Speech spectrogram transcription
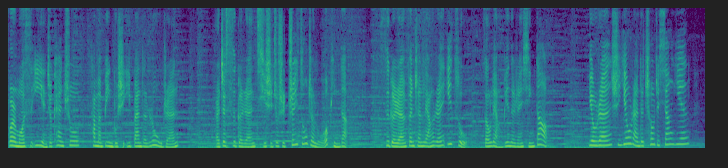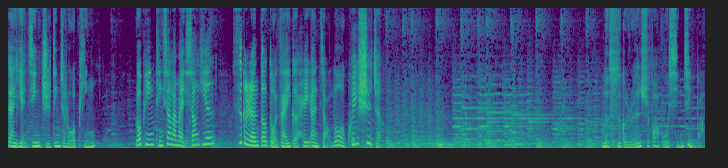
福尔摩斯一眼就看出他们并不是一般的路人，而这四个人其实就是追踪着罗平的。四个人分成两人一组，走两边的人行道。有人是悠然地抽着香烟，但眼睛直盯着罗平。罗平停下来买香烟，四个人都躲在一个黑暗角落窥视着。那四个人是法国刑警吧？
